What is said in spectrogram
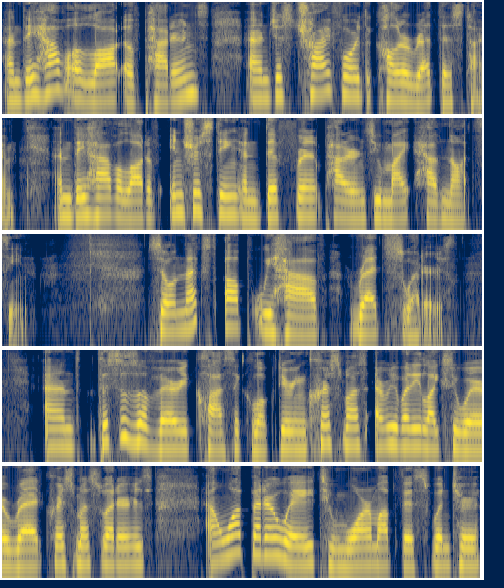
And they have a lot of patterns and just try for the color red this time. And they have a lot of interesting and different patterns you might have not seen. So next up we have red sweaters. And this is a very classic look. During Christmas, everybody likes to wear red Christmas sweaters. And what better way to warm up this winter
